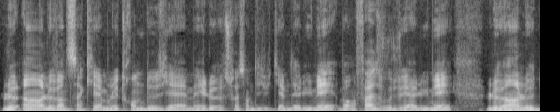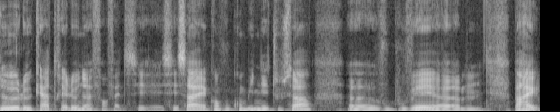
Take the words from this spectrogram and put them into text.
le 1, le 25e, le 32e et le 78e d'allumé, bah, en face, vous devez allumer le 1, le 2, le 4 et le 9. En fait, c'est ça. Et quand vous combinez tout ça, euh, vous pouvez... euh, pareil,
